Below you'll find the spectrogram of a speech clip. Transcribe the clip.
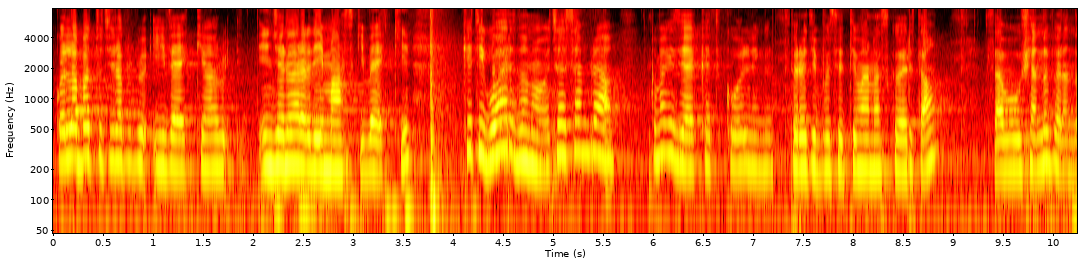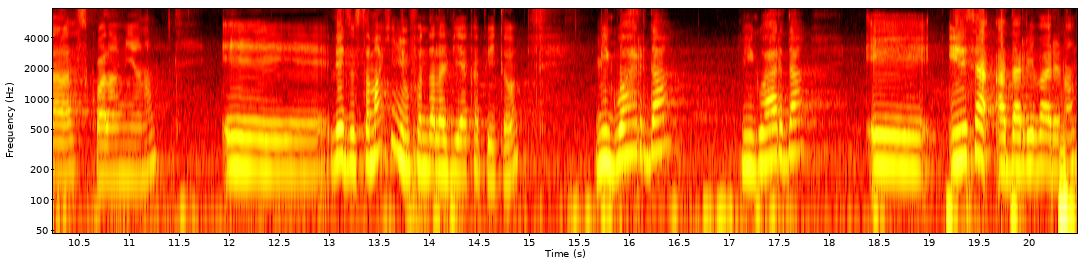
quella battutina proprio i vecchi, ma in generale dei maschi vecchi, che ti guardano. Cioè, sembra, com'è che si è catcalling? Però tipo settimana scorsa stavo uscendo per andare a scuola mia, no? E vedo sta macchina in fondo alla via, capito? Mi guarda, mi guarda e inizia ad arrivare, no?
